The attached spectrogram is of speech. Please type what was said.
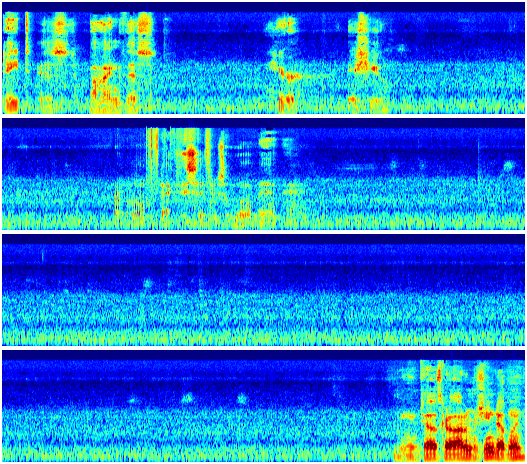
date is behind this here issue. Back this up just a little bit. You can tell it's got a lot of machine doubling,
